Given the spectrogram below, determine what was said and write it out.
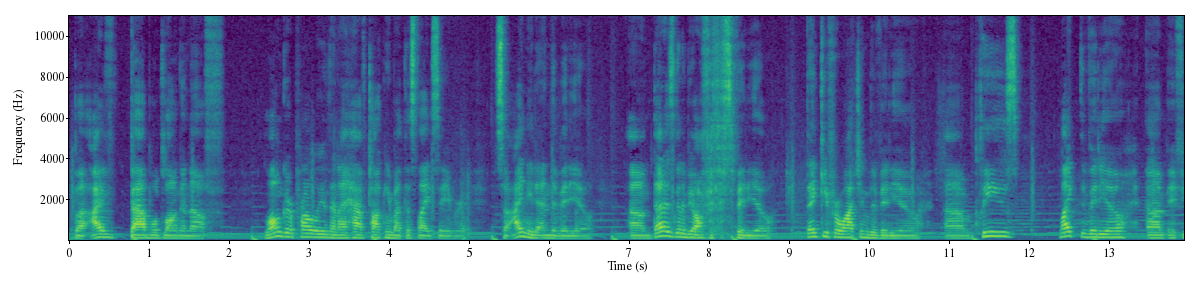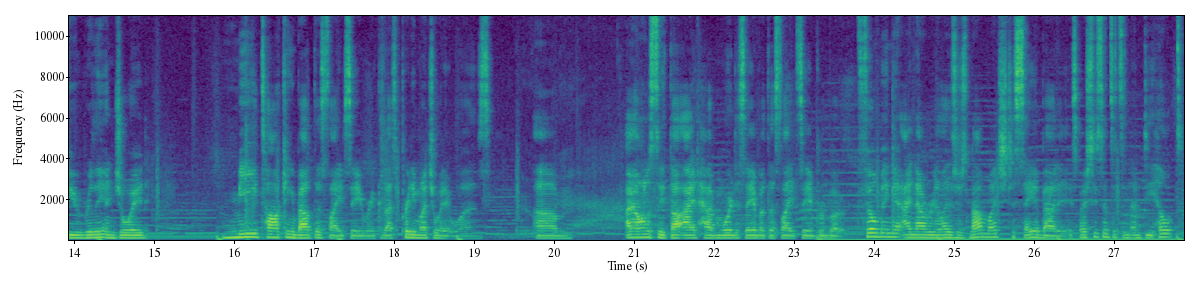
But I've babbled long enough, longer probably than I have talking about this lightsaber, so I need to end the video. Um, that is gonna be all for this video. Thank you for watching the video. Um, please like the video um, if you really enjoyed me talking about this lightsaber because that's pretty much what it was. Um, I honestly thought I'd have more to say about this lightsaber, but filming it, I now realize there's not much to say about it, especially since it's an empty hilt.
